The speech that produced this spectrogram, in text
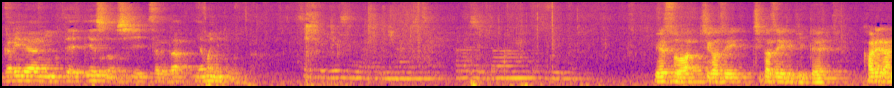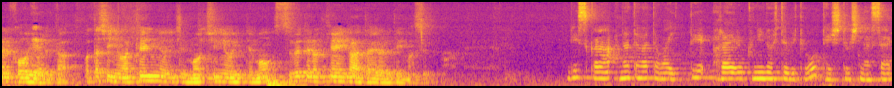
ガリレアに行ってイエスの指示された山に登った。イエスは近づい近づいてきて彼らにこう言われた。私には天においても地においても全ての権威が与えられています。ですからあなた方は行ってあらゆる国の人々を弟子としなさい。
